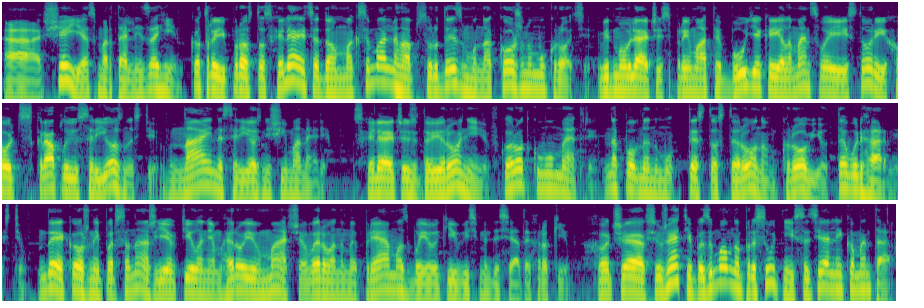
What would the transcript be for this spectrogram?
А ще є смертельний загін, котрий просто схиляється до максимального абсурдизму на кожному кроці, відмовляючись сприймати будь-який елемент своєї історії, хоч з краплею серйозності, в найнесерйознішій манері. Схиляючись до іронії в короткому метрі, наповненому тестостероном, кров'ю та вульгарністю, де кожний персонаж є втіленням героїв матча, вирваними прямо з бойовиків 80-х років. Хоча в сюжеті безумовно присутній соціальний коментар.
